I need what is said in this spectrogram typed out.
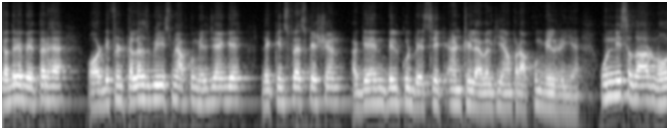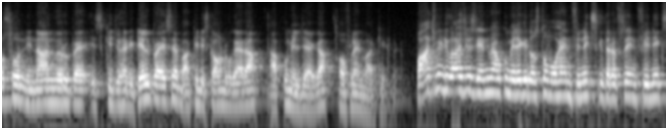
कदरे बेहतर है और डिफरेंट कलर्स भी इसमें आपको मिल जाएँगे। लेकिन स्पेसिफिकेशन अगेन बिल्कुल बेसिक एंट्री लेवल की यहाँ पर आपको मिल रही है। उन्नीस हज़ार नौ सौ निन्यानवे रुपए इसकी जो है रिटेल प्राइस है, बाकी डिस्काउंट वगैरह आपको मिल जाएगा ऑफलाइन मार्केट में। पांचवी डिवाइस जो इस रेंज में आपको मिलेगी दोस्तों, वो है इन्फिनिक्स की तरफ़ से इन्फिनिक्स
